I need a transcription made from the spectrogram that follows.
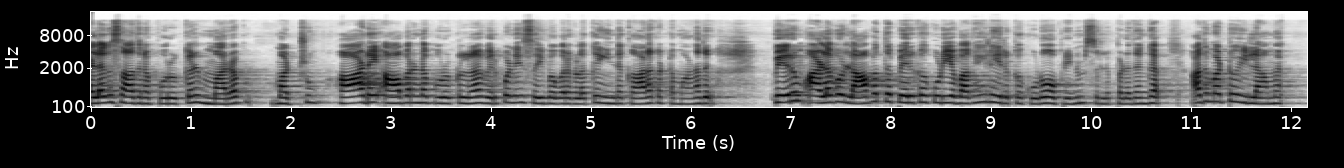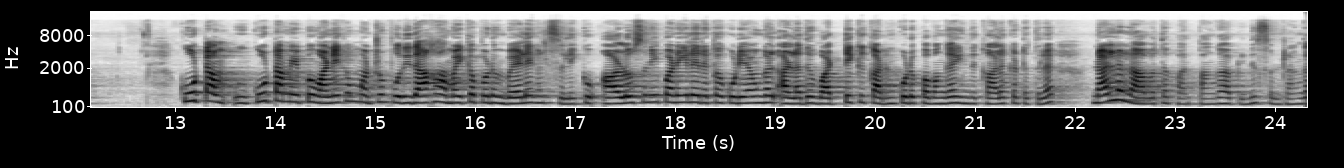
அழகு சாதன பொருட்கள் மரம் மற்றும் ஆடை ஆபரண பொருட்கள்லாம் விற்பனை செய்பவர்களுக்கு இந்த காலகட்டமானது பெரும் அளவு லாபத்தை பெருக்கக்கூடிய வகையில் இருக்கக்கூடும் அப்படின்னு சொல்லப்படுதுங்க. அது மட்டும் இல்லாமல் கூட்டம் கூட்டமைப்பு வணிகம் மற்றும் புதிதாக அமைக்கப்படும் வேலைகள் சிலைக்கும் ஆலோசனை பணியில் இருக்கக்கூடியவங்க அல்லது வட்டிக்கு கடன் கொடுப்பவங்க இந்த காலகட்டத்தில் நல்ல லாபத்தை பார்ப்பாங்க அப்படின்னு சொல்கிறாங்க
